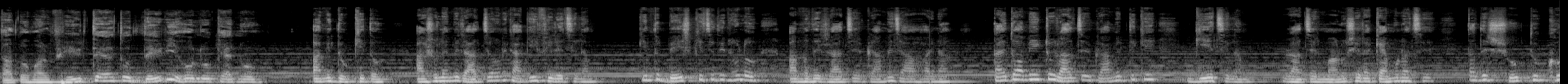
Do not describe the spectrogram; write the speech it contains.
তা তোমার ফিরতে এত দেরি হলো কেন? আমি দুঃখিত। আসলে আমি রাজ্যে অনেক আগেই ফিরেছিলাম। কিন্তু বেশ কিছুদিন হলো আমাদের রাজ্যের গ্রামে যাওয়া হয় না। তাই তো আমি একটু রাজ্যের গ্রামের দিকে গিয়েছিলাম। রাজ্যের মানুষেরা কেমন আছে, তাদের সুখ দুঃখ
